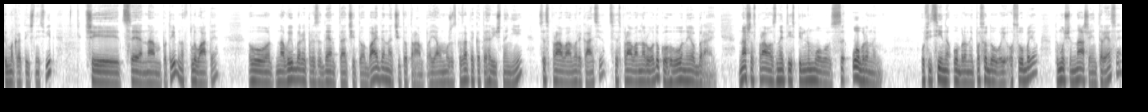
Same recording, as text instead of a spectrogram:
демократичний світ, чи це нам потрібно впливати от, на вибори президента чи то Байдена, чи то Трампа? Я вам можу сказати категорично ні. Це справа американців, це справа народу, кого вони обирають. Наша справа знайти спільну мову з обраним офіційно обраною посадовою особою, тому що наші інтереси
